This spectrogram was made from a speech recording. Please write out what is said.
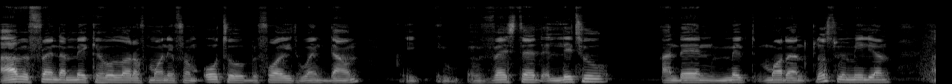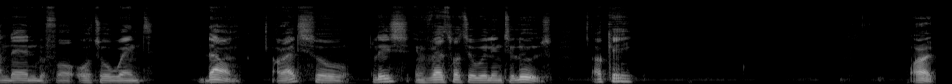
i have a friend that make a whole lot of money from auto before it went down. He, he invested a little and then made more than close to a million and then before auto went down all right so please invest what you're willing to lose. Okay. All right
